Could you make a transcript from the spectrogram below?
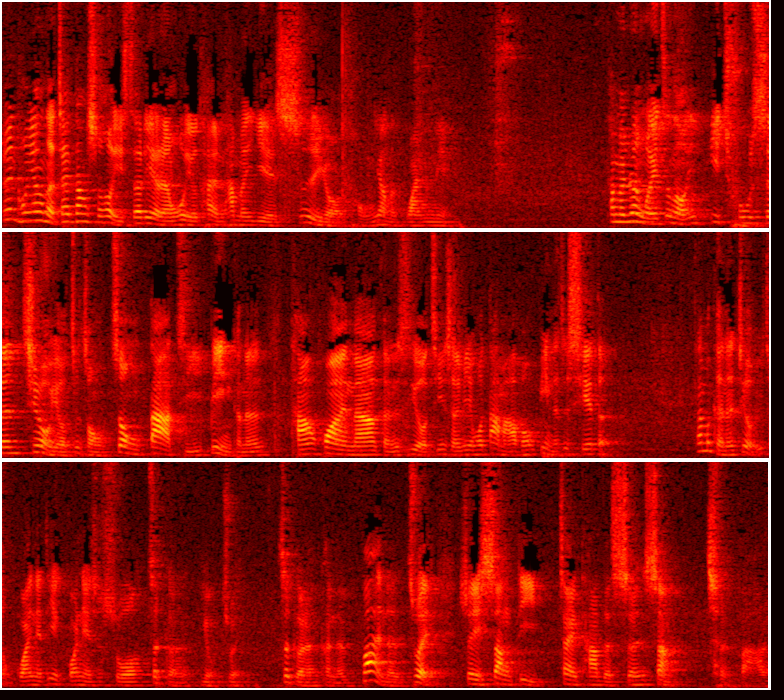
所以，同样的，在当时候，以色列人或犹太人，他们也是有同样的观念。他们认为这种一出生就有这种重大疾病，可能瘫痪呐，可能是有精神病或大麻风病的这些的，他们可能就有一种观念。第一个观念是说，这个人有罪，这个人可能犯了罪，所以上帝在他的身上惩罚了。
